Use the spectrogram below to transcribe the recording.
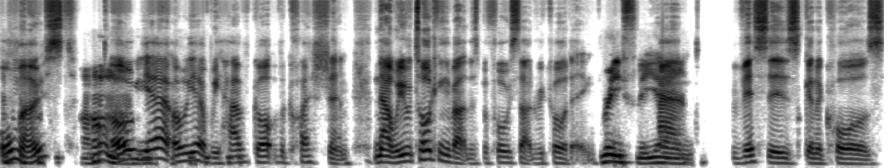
Almost. Oh Almost. yeah, oh yeah, we have got the question. Now we were talking about this before we started recording, Briefly, yeah. and this is going to cause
